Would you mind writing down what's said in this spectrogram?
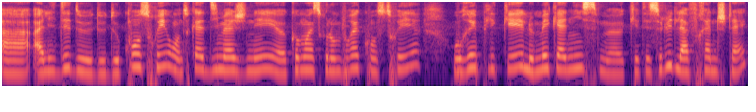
à, l'idée de, construire, ou en tout cas d'imaginer euh, comment est-ce que l'on pourrait construire ou répliquer le mécanisme qui était celui de la French Tech,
